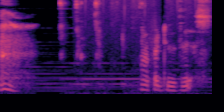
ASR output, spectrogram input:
What if I do this?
